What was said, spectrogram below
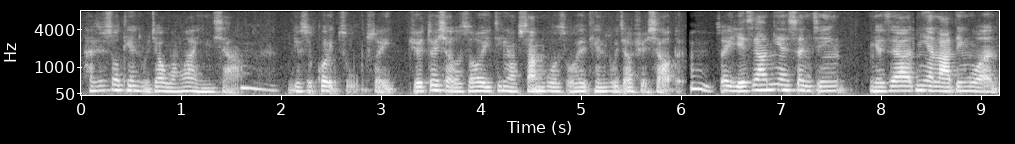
还是受天主教文化影响，嗯也是贵族，所以绝对小的时候一定有上过所谓天主教学校的，嗯所以也是要念圣经，也是要念拉丁文，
